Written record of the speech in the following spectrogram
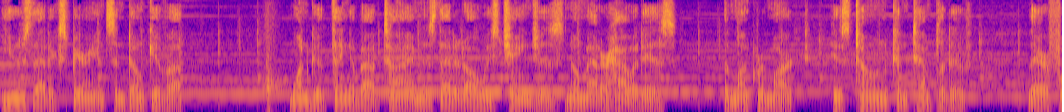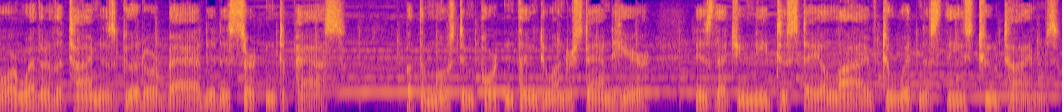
Use that experience and don't give up. One good thing about time is that it always changes, no matter how it is, the monk remarked, his tone contemplative. Therefore, whether the time is good or bad, it is certain to pass. But the most important thing to understand here is that you need to stay alive to witness these two times.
